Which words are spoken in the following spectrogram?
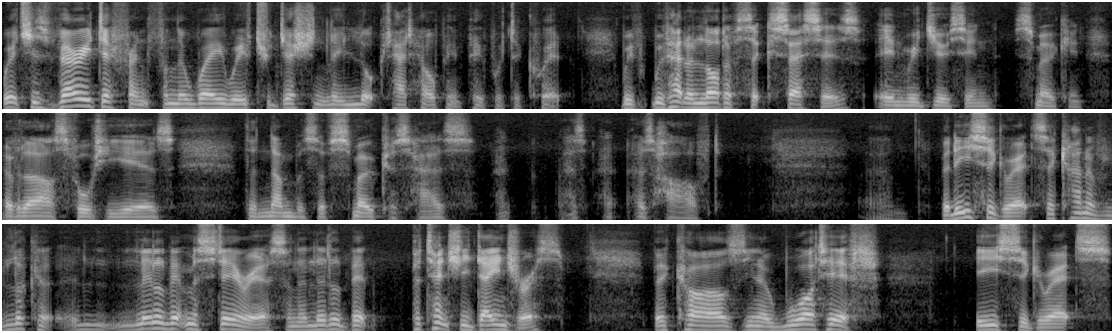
which is very different from the way we've traditionally looked at helping people to quit. We've, we've had a lot of successes in reducing smoking. Over the last 40 years, the numbers of smokers has, has, has halved. Um, but e-cigarettes, they kind of look a, a little bit mysterious and a little bit potentially dangerous because, you know, what if e-cigarettes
